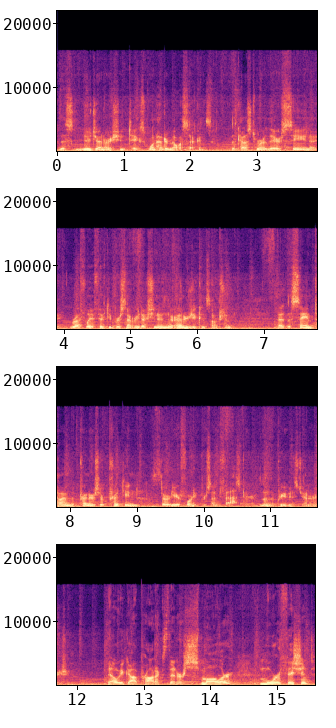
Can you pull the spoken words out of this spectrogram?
This new generation takes 100 milliseconds. The customer, they're seeing a roughly a 50% reduction in their energy consumption. At the same time, the printers are printing 30 or 40% faster than the previous generation. Now we've got products that are smaller, more efficient,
